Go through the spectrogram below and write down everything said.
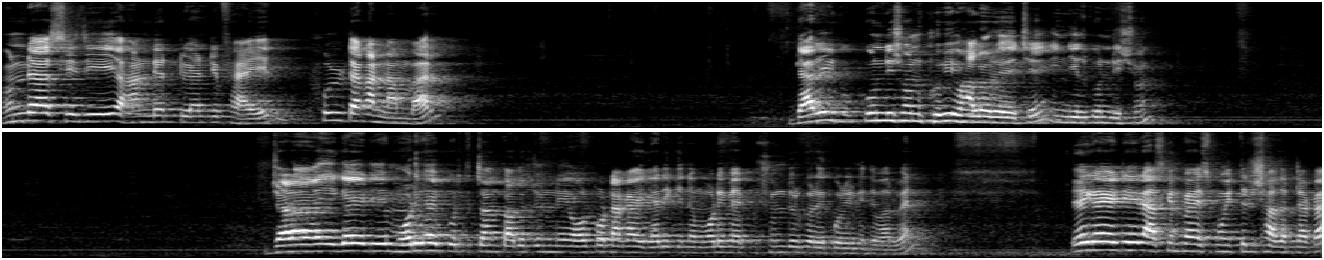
Honda CG hundred twenty five full টাকার নাম্বার গাড়ির কন্ডিশন খুবই ভালো রয়েছে ইঞ্জিল কন্ডিশন যারা এই গাড়িটি মডিফাই করতে চান, তাদের জন্য অল্প টাকায় গাড়ি কিনে মডিফাই সুন্দর করে করে নিতে পারবেন। এই গাড়িটির আজকের প্রাইস পঁয়ত্রিশ হাজার টাকা।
